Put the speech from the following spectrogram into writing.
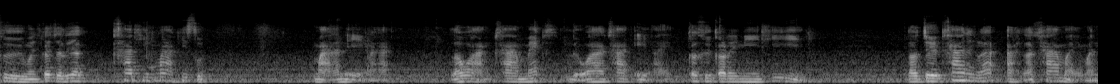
คือมันก็จะเลือกค่าที่มากที่สุดมานั่นเองนะฮะ ระหว่างค่า max หรือว่าค่า ai ก็คือกรณีที่ เราเจอค่าหนึ่งแล้วอะแล้วค่าใหม่มัน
